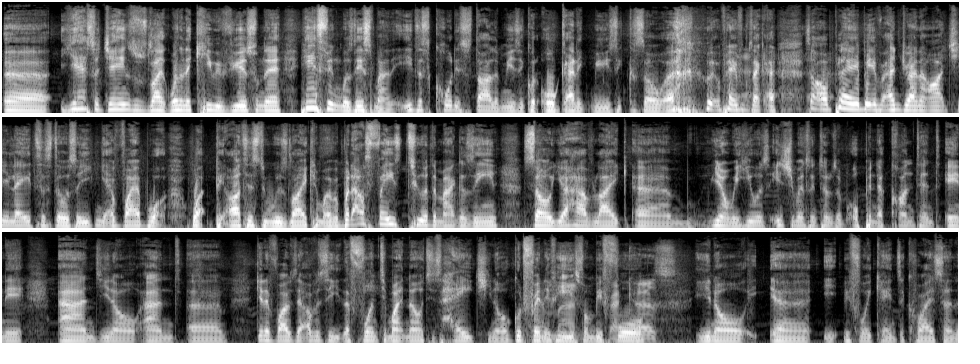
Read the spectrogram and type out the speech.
uh yeah, so James was like one of the key reviewers from there. His thing was this man. He just called his style of music called organic music. So uh, we play like uh, so I'll play a bit of Andriana Archie later still, so you can get a vibe what what the artist was like and whatever. But that was phase two of the magazine. So you have like um you know he was instrumental in terms of opening the content in it and you know and um getting vibes there. Obviously the front you might notice H, you know, a good friend Yeah, of man. his from before. You know, uh, before he came to Christ, and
